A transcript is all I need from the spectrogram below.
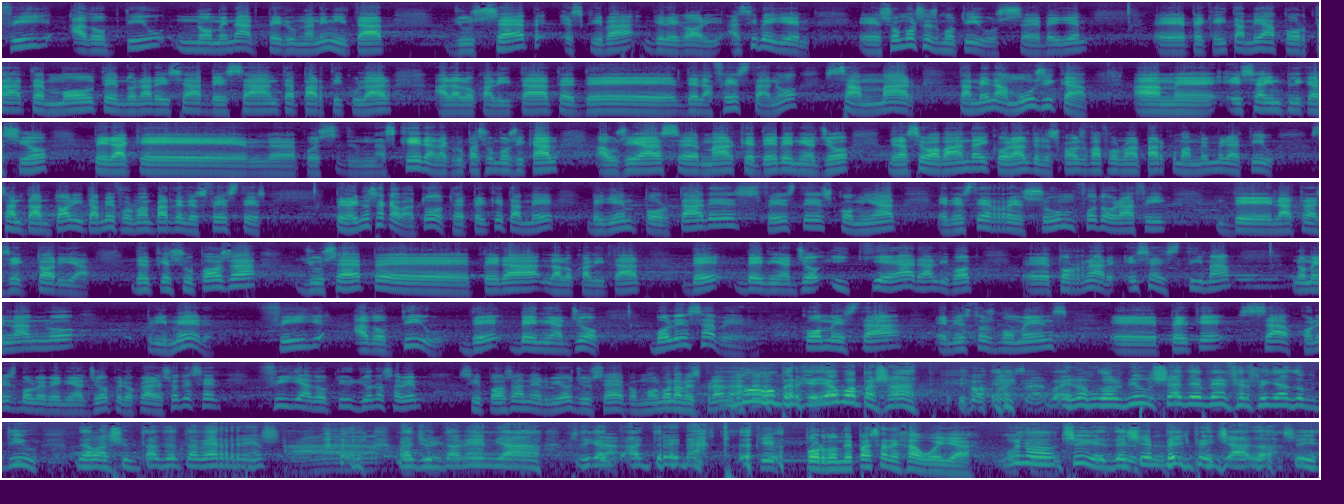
fill adoptiu nomenat per unanimitat Josep Escrivà Gregori. Així veiem, eh, són molts els motius, eh, veiem eh, perquè ell també ha aportat molt en donar aquesta vessant particular a la localitat de, de la festa, no? Sant Marc, també la música, amb aquesta eh, implicació per a que pues, nasquera l'agrupació musical Ausiàs eh, Marc de Beniatjó, de la seva banda i coral, de les quals va formar part com a membre actiu. Sant Antoni també formant part de les festes però ahí no s'acaba tot, eh, perquè també veiem portades, festes, comiat en este resum fotogràfic de la trajectòria, del que suposa Josep eh, per a la localitat de Beniatjó i que ara li pot eh, tornar aquesta estima nomenant-lo primer fill adoptiu de Beniatjó. Volem saber com està en aquests moments eh, perquè sap, coneix molt bé Beniarjó, però clar, això de ser fill adoptiu, jo no sabem si posa nerviós, Josep, molt bona vesprada. No, perquè ja ho ha passat. Ja ho ha passat. En el 2007 vam fer fill adoptiu de la ciutat de Tavernes, ah, l'Ajuntament ja estic ja. entrenat. Que por donde pasa deja huella. Bueno, sí, deixem pell penjada, sí.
